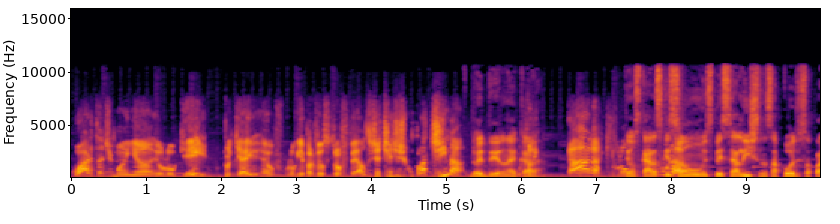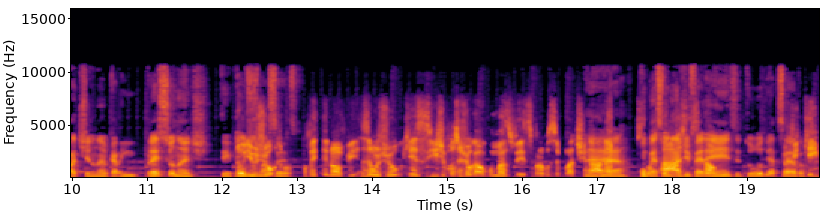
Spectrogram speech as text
quarta de manhã eu loguei, porque aí eu loguei para ver os troféus e já tinha gente com platina. Doideira, né, cara? Falei, cara, que loucura. Tem uns caras que são especialistas nessa porra dessa platina, né, cara? Impressionante. Tem Não, todos e o jogo do macetes. 99 vidas é um jogo que exige você jogar algumas vezes pra você platinar, É, né? com personagens diferentes e tudo e Eu etc. fiquei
